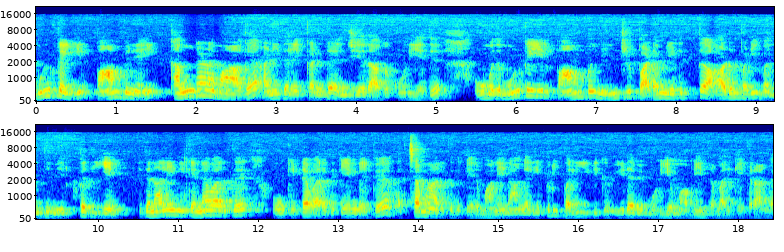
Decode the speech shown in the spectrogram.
முன்கையில் பாம்பினை கங்கணமாக அணிதலை கண்டு அஞ்சியதாக கூறியது. உமது முன்கையில் பாம்பு நின்று படம் எடுத்து ஆடும்படி வந்து நிற்பது ஏன்? இதனால் எங்களுக்கு என்னவா இருக்குது உங்ககிட்ட வர்றதுக்கே எங்களுக்கு அச்சமாக இருக்குது பெருமானே. நாங்கள் எப்படி பலி இடிக்க இடவே முடியும் அப்படின்ற மாதிரி கேட்குறாங்க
